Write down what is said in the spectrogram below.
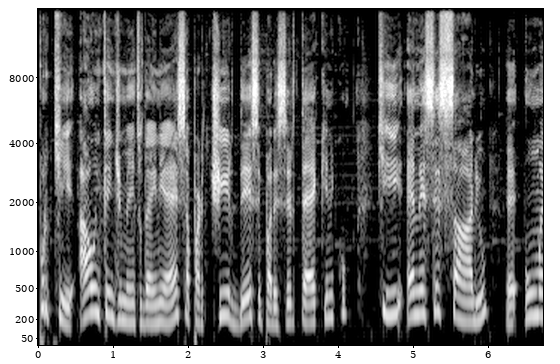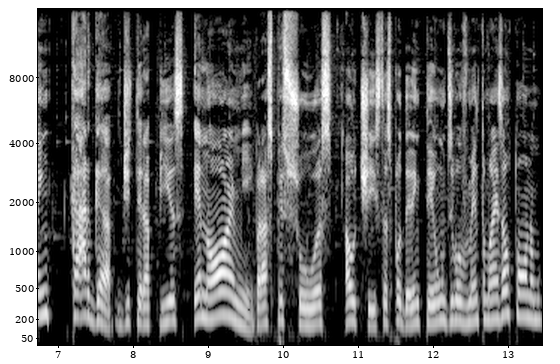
Porque há um entendimento da ANS, a partir desse parecer técnico, que é necessário é, uma carga de terapias enorme para as pessoas autistas poderem ter um desenvolvimento mais autônomo.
